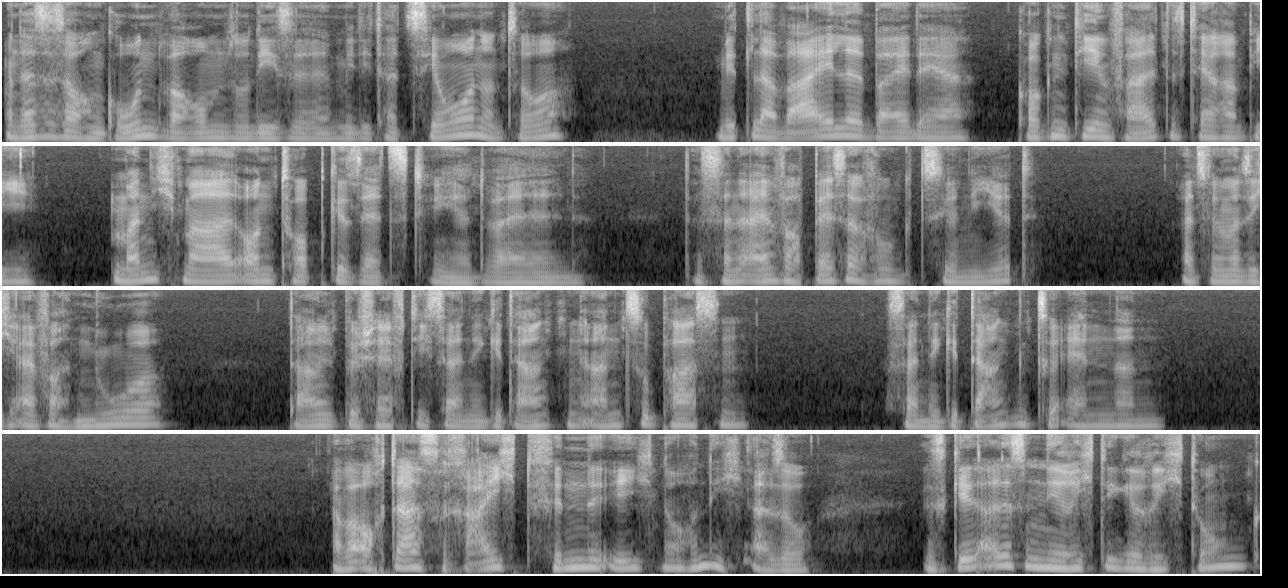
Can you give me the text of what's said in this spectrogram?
Und das ist auch ein Grund, warum so diese Meditation und so mittlerweile bei der kognitiven Verhaltenstherapie manchmal on top gesetzt wird, weil das dann einfach besser funktioniert, als wenn man sich einfach nur damit beschäftigt, seine Gedanken anzupassen, seine Gedanken zu ändern. Aber auch das reicht, finde ich, noch nicht. Also es geht alles in die richtige Richtung.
